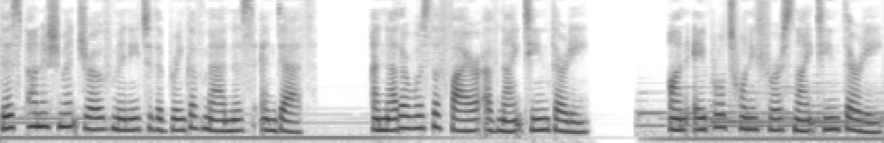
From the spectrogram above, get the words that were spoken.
This punishment drove many to the brink of madness and death. Another was the fire of 1930. On April 21, 1930,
